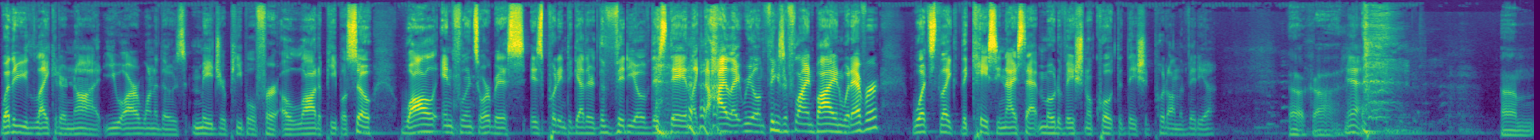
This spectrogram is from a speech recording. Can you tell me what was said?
Whether you like it or not, you are one of those major people for a lot of people. So while Influence Orbis is putting together the video of this day and like the highlight reel and things are flying by and whatever, what's like the Casey Neistat motivational quote that they should put on the video? Oh God. Yeah. Um,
